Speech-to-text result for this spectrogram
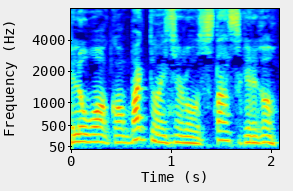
Hello World Compact to Angelo Stars Greco.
